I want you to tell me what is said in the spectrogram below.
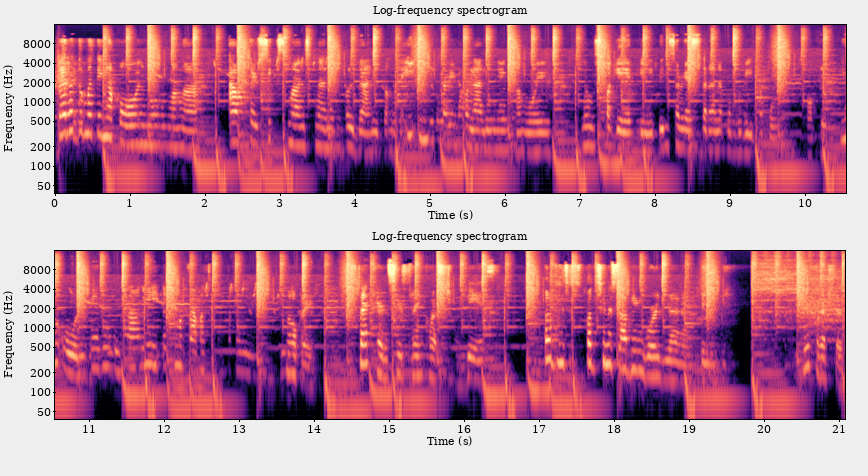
Pero dumating ako nung mga after six months na nag-organic ako, naiinggit na rin ako lalo na yung amoy ng spaghetti din sa restaurant na paborito ko. Okay. Yun, pero kami, kasi magkakasakit ako. Okay. Second, sizzling question. Yes. Pag, pag sinasabing word na baby, may pressure.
